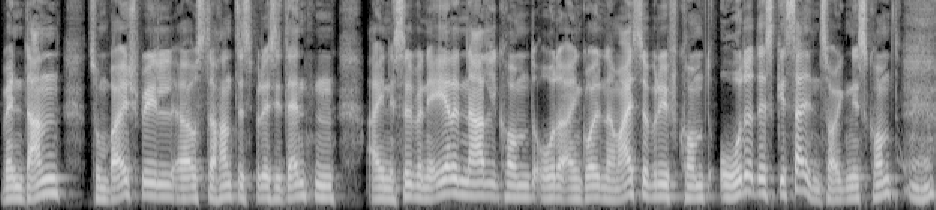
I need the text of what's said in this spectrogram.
wenn dann zum Beispiel äh, aus der Hand des Präsidenten eine silberne Ehrennadel kommt oder ein goldener Meisterbrief kommt oder das Gesellenzeugnis kommt. Mhm.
